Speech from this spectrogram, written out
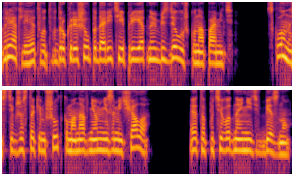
Вряд ли Этвуд вдруг решил подарить ей приятную безделушку на память. Склонности к жестоким шуткам она в нем не замечала. Это путеводная нить в бездну.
